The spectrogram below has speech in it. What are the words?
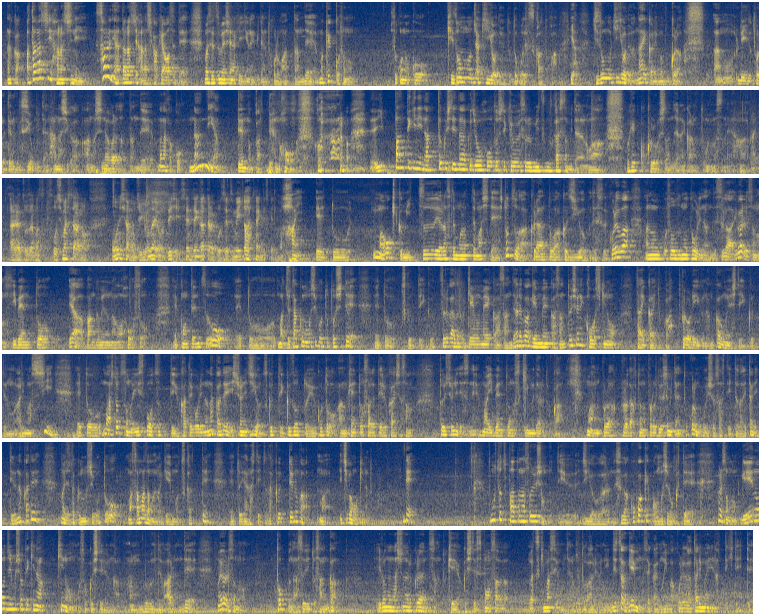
なんか新しい話にさらに新しい話掛け合わせて、まあ、説明しなきゃいけないみたいなところもあったんで、まあ、結構そのそこのこう既存のじゃあ企業でいうとどこですかとかいや既存の企業ではないから今僕らあのリード取れてるんですよみたいな話があのしながらだったんで、まあ、なんかこう何やってんのかっていうのを 一般的に納得していただく情報として共有する難しさみたいなのは結構苦労したんじゃないかなと思いますね。はい、はい、ありがとうございます。そうしましたあの御社の授業内容をぜひ宣伝があったらご説明いただきたいんですけども。はい。えっ、ー、と今大きく3つやらせてもらってまして1つはクライアントワーク事業部です。これはあのご想像の通りなんですがいわゆるそのイベントや番組の生放送コンテンツを、えっとまあ、受託のお仕事として、えっと、作っていく。それがだからゲームメーカーさんであればゲームメーカーさんと一緒に公式の大会とかプロリーグなんかを運営していくっていうのもありますし、えっとまあ、一つその e スポーツっていうカテゴリーの中で一緒に事業を作っていくぞということをあの検討されている会社さんと一緒にですね、まあ、イベントのスキームであるとか、まあ、あのプロダクトのプロデュースみたいなところもご一緒させていただいたりっていう中で、まあ、自宅の仕事をさまざ、まなゲームを使って、えっと、やらせていただくっていうのが、まあ、一番大きなところで。もう一つパートナーソリューションっていう事業があるんですがここは結構面白くてやっぱりその芸能事務所的な機能も即してるようなあの部分ではあるんで、まあ、いわゆるそのトップのアスリートさんがいろんなナショナルクライアントさんと契約してスポンサーがつきますよみたいなことがあるように実はゲームの世界も今これが当たり前になってきていて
